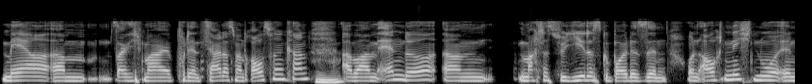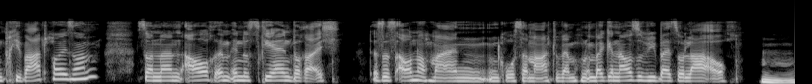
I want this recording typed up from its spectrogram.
mehr, ähm, sage ich mal, Potenzial, dass man rausholen kann. Mhm. Aber am Ende ähm, macht es für jedes Gebäude Sinn. Und auch nicht nur in Privathäusern, sondern auch im industriellen Bereich. Das ist auch nochmal ein, ein großer Marktbewerbung, aber genauso wie bei Solar auch. Hm.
